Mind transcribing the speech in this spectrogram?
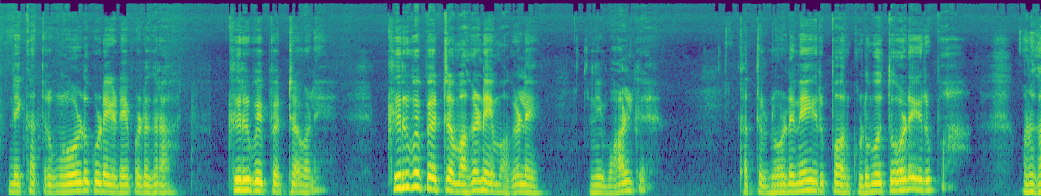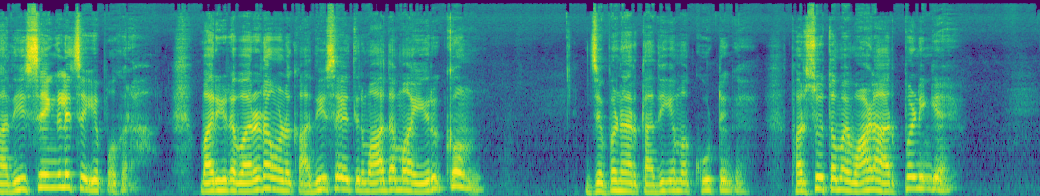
இன்னைக்கு கத்திர உங்களோடு கூட இடைப்படுகிறார். கிருபை பெற்றவளே கிருபை பெற்ற மகனே மகளே நீ வாழ்க. கத்திரனோடனே இருப்பார் குடும்பத்தோடு இருப்பா. உனக்கு அதிசயங்களே செய்ய போகிறார். வருகிற வருடம் உனக்கு அதிசயத்தின் மாதமாக இருக்கும். ஜெப நேரத்தை அதிகமாக கூட்டுங்க. பரிசுத்தமாக வாழ அர்ப்பணிங்க.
